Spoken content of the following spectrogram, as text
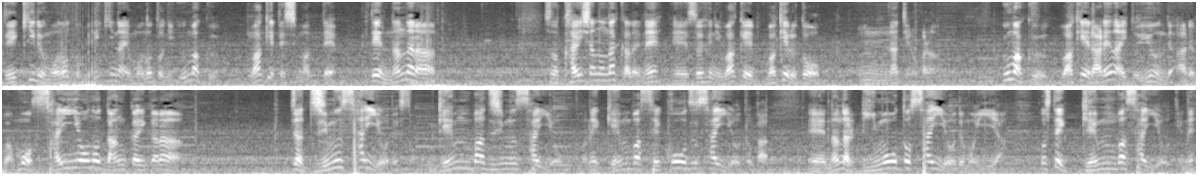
できるものとできないものとにうまく分けてしまってでなんならその会社の中でね、えー、そういうふうに分け分けると何、うん、て言うのかな。うまく分けられないというんであればもう採用の段階からじゃあ事務採用ですと。現場事務採用とかね現場施工図採用とか、えー、なんならリモート採用でもいいや。そして現場採用っていうね、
